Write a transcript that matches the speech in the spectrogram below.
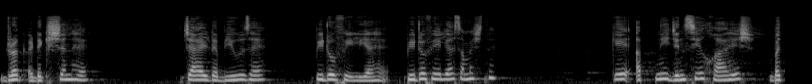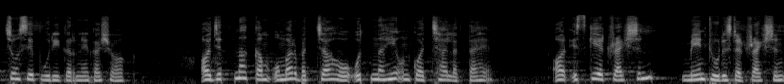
ڈرگ اڈکشن ہے۔ چائلڈ ابیوز ہے۔ پیڈوفیلیا ہے۔ پیڈوفیلیا سمجھتے ہیں کہ اپنی جنسی خواہش بچوں سے پوری کرنے کا شوق۔ اور جتنا کم عمر بچہ ہو، اتنا ہی ان کو اچھا لگتا ہے۔ اور اس کی attraction main tourist attraction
